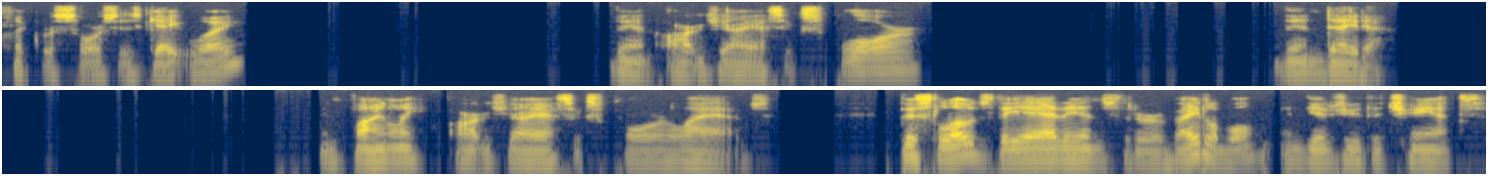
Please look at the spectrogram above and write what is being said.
click Resources Gateway, then ArcGIS Explorer, then Data. And finally, ArcGIS Explorer Labs. This loads the add-ins that are available and gives you the chance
